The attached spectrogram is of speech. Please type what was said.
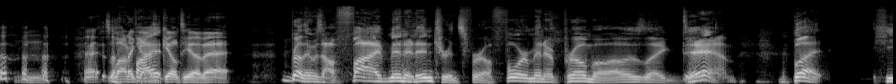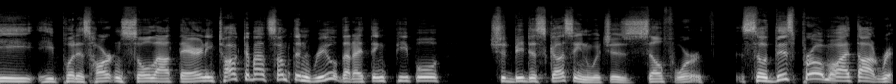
Mm. That- It's a lot of guys guilty of that. Brother, it was a five minute entrance for a four minute promo. I was like, damn. But he he put his heart and soul out there and he talked about something real that I think people should be discussing, which is self worth. So this promo I thought re-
